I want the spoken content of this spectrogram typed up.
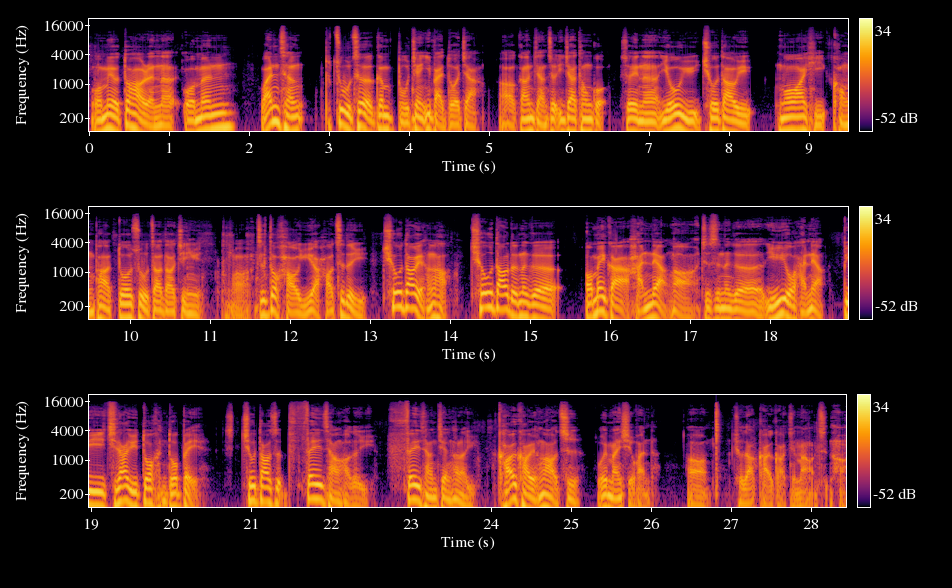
我们有多少人呢？我们完成注册跟补件一百多家哦，刚刚讲只有一家通过，所以呢，由于、秋刀鱼、摸鱼恐怕多数遭到禁运哦，这都好鱼啊，好吃的鱼，秋刀也很好。秋刀的那个 omega 含量啊、就是那个鱼油含量比其他鱼多很多倍。秋刀是非常好的鱼，非常健康的鱼，烤一烤也很好吃，我也蛮喜欢的哦。秋刀烤一烤其实蛮好吃的哈、哦，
